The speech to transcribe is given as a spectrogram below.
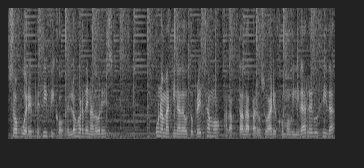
software específico en los ordenadores, una máquina de autopréstamo adaptada para usuarios con movilidad reducida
